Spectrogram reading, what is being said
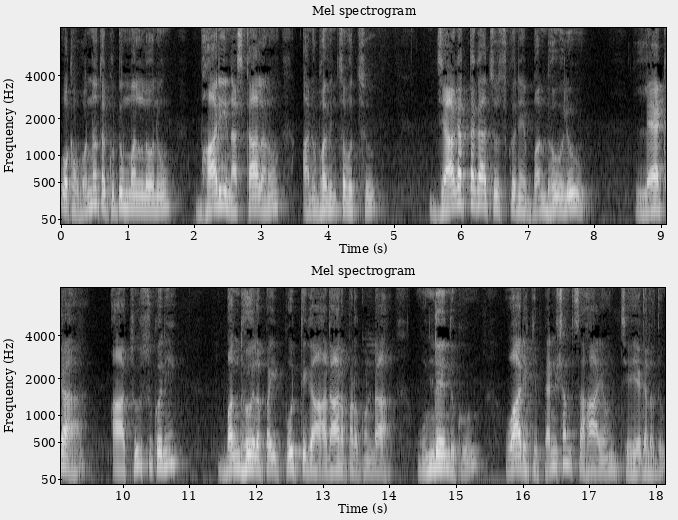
ఒక ఉన్నత కుటుంబంలోనూ భారీ నష్టాలను అనుభవించవచ్చు. జాగ్రత్తగా చూసుకునే బంధువులు లేక ఆ చూసుకొని బంధువులపై పూర్తిగా ఆధారపడకుండా ఉండేందుకు వారికి పెన్షన్ సహాయం చేయగలదు.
